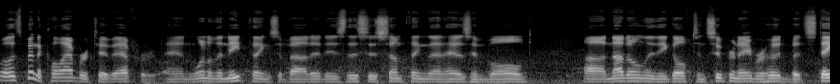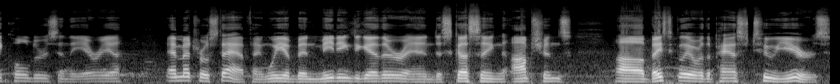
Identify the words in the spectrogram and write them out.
Well, it's been a collaborative effort, and one of the neat things about it is this is something that has involved uh, not only the Gulfton super neighborhood, but stakeholders in the area and Metro staff. And we have been meeting together and discussing options uh, basically over the past two years,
